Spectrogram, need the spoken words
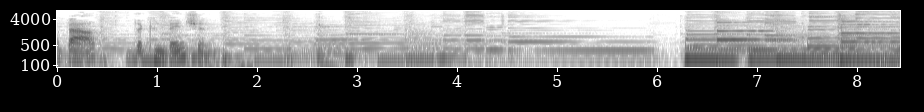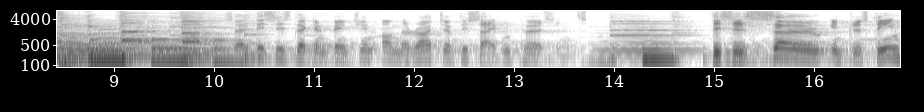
about the convention. So this is the Convention on the Rights of Disabled Persons. This is so interesting.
